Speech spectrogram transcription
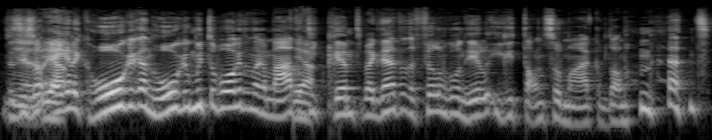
Dus die zou Ja. eigenlijk hoger en hoger moeten worden naarmate Ja. die krimpt. Maar ik denk dat de film gewoon heel irritant zou maken op dat moment.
